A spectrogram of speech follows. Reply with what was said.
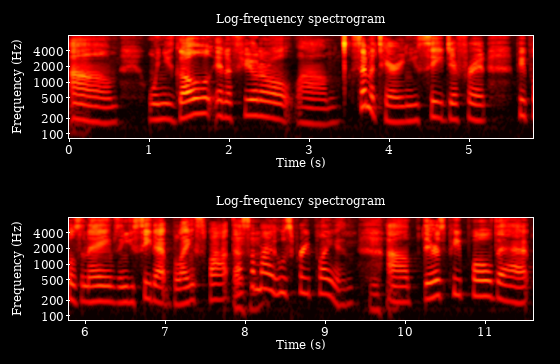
Um, when you go in a funeral um, cemetery and you see different people's names and you see that blank spot, that's somebody who's pre planned. Uh, there's people that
